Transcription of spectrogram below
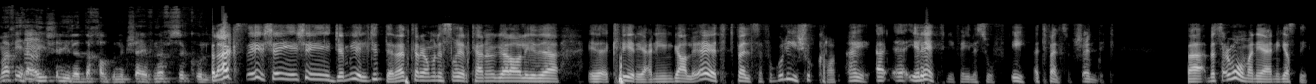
ما فيها أي شيء له دخل بإنك شايف نفسك ولا بالعكس اي شيء شيء جميل جدا. أذكر يوم اني صغير كانوا قالوا لي إذا, كثير يعني ينقال لي إيه تتفلسف. أقول اي شكرا. اي يا ليتني فيلسوف. اي أتفلسف. إيش عندك؟ فبس عموما يعني قصدي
